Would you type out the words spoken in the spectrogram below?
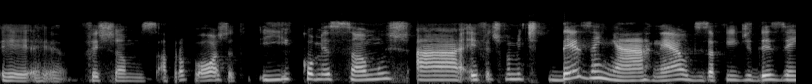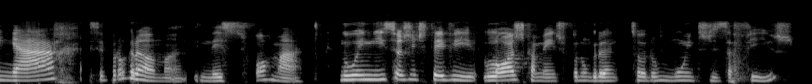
é, é, fechamos a proposta e começamos a efetivamente desenhar, né? O desafio de desenhar esse programa nesse formato. No início, a gente teve, logicamente, foram, grandes, foram muitos desafios,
